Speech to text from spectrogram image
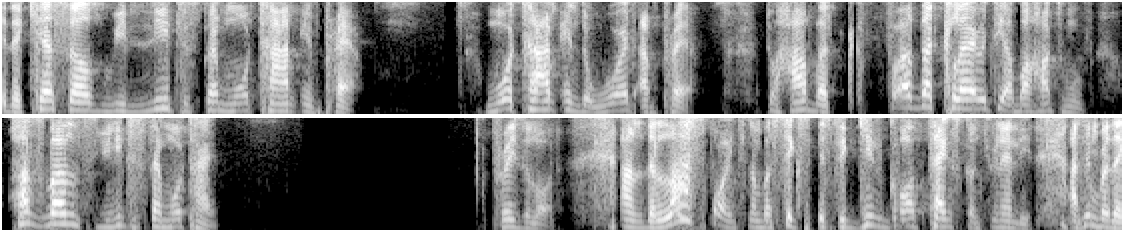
in the care cells. We need to spend more time in prayer, more time in the Word and prayer to have a further clarity about how to move. Husbands, you need to spend more time. Praise the Lord. And the last point, number six, is to give God thanks continually. I think Brother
